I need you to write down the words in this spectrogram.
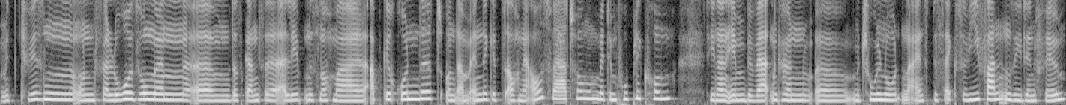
mit Quizzen und Verlosungen ähm, das ganze Erlebnis nochmal abgerundet und am Ende gibt es auch eine Auswertung mit dem Publikum, die dann eben bewerten können äh, mit Schulnoten 1 bis 6, wie fanden sie den Film.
